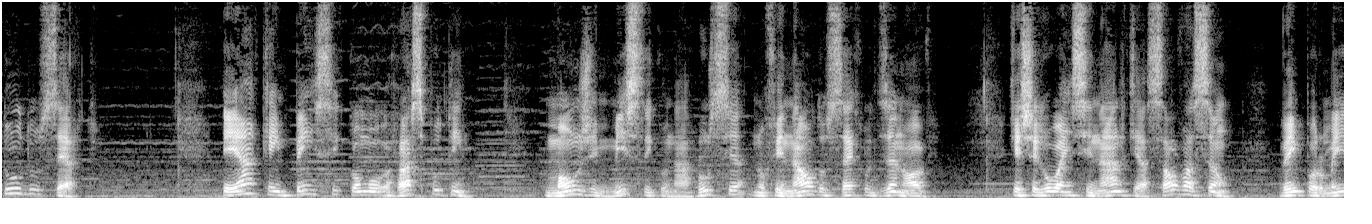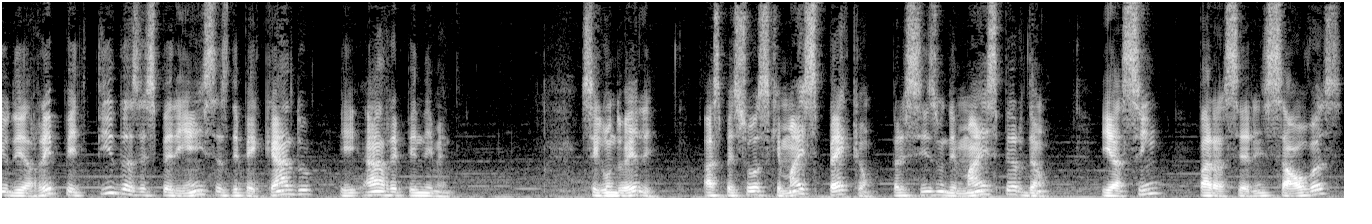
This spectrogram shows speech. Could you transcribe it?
tudo certo. E há quem pense como Rasputin, monge místico na Rússia no final do século XIX que chegou a ensinar que a salvação vem por meio de repetidas experiências de pecado e arrependimento. Segundo ele, as pessoas que mais pecam precisam de mais perdão, e assim, para serem salvas,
